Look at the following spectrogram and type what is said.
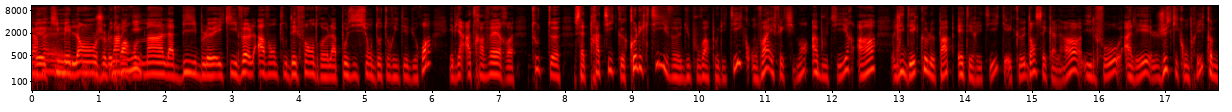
euh, qui mélangent le droit romain, la Bible et qui veulent avant tout défendre la position d'autorité du roi, eh bien, à travers toute cette pratique collective du pouvoir politique, on va effectivement aboutir à l'idée que le pape est hérétique et que dans ces cas-là, il faut aller jusqu'y compris, comme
